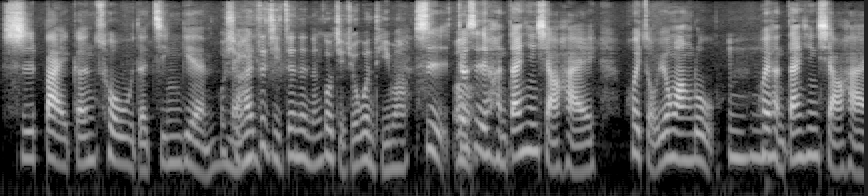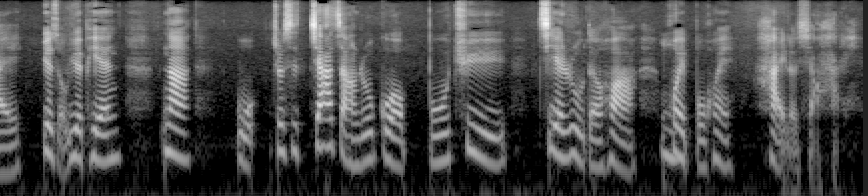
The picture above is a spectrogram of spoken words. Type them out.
失败跟错误的经验，小孩自己真的能够解决问题吗？是，就是很担心小孩会走冤枉路，嗯，会很担心小孩越走越偏。那我就是家长，如果不去介入的话，会不会害了小孩？嗯，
